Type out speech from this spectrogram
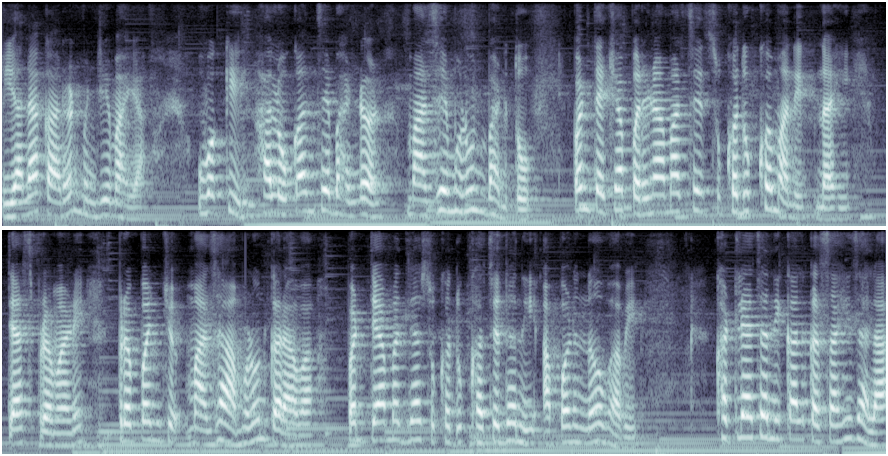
याला कारण म्हणजे माया. वकील हा लोकांचे भांडण माझे म्हणून भांडतो पण त्याच्या परिणामाचे सुखदुःख मानित नाही. त्याचप्रमाणे प्रपंच माझा म्हणून करावा पण त्यामधल्या सुखदुःखाचे धनी आपण न व्हावे. खटल्याचा निकाल कसाही झाला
